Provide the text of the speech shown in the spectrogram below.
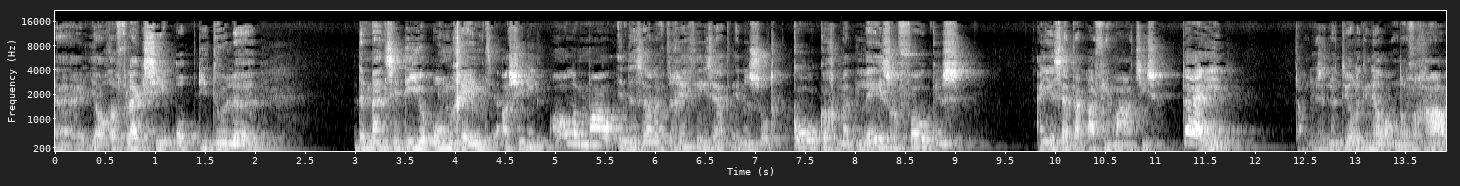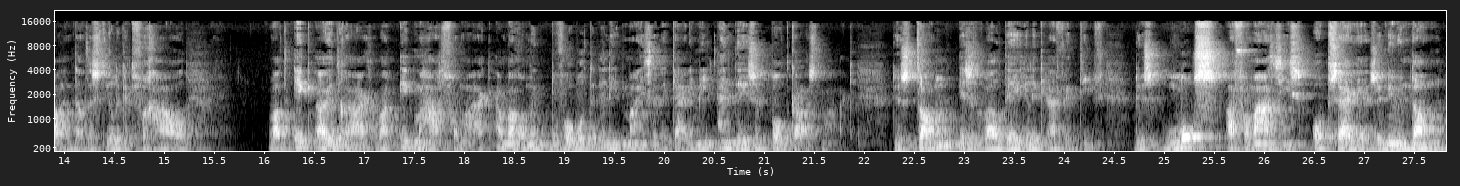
uh, jouw reflectie op die doelen, de mensen die je omringt, als je die allemaal in dezelfde richting zet, in een soort koker met laserfocus, en je zet daar affirmaties bij, dan is het natuurlijk een heel ander verhaal. En dat is natuurlijk het verhaal wat ik uitdraag, waar ik me hard van maak en waarom ik bijvoorbeeld de Elite Mindset Academy en deze podcast maak. Dus dan is het wel degelijk effectief. Dus los affirmaties opzeggen, ze nu en dan,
